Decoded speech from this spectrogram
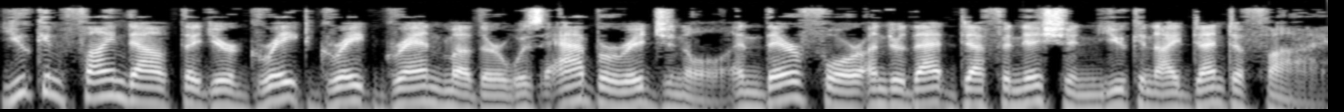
You can find out that your great-great-grandmother was aboriginal and therefore under that definition you can identify.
